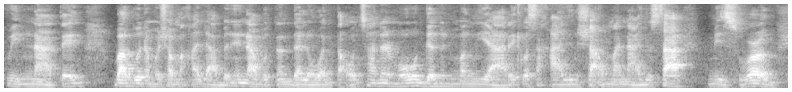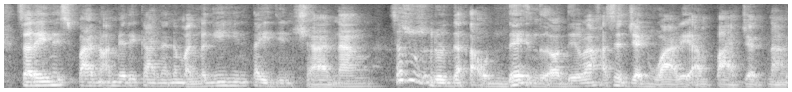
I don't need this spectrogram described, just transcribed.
queen natin bago naman siya makalaban inabot ng dalawang taon. Sana naman huwag ganun mangyari kung sakaling siya ang manalo sa Miss World. Sa Reina Hispano-Americana naman maghihintay din siya ng sa susunod na taon din o, di ba? Kasi January ang pageant na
